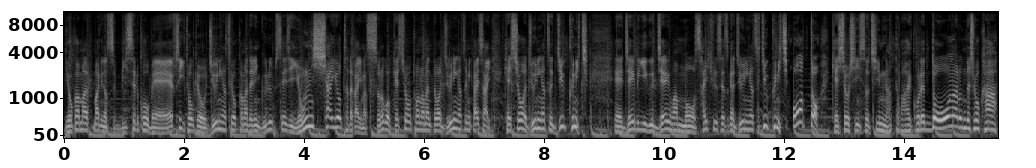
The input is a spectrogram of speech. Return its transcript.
横浜マリノスヴィッセル神戸 FC 東京12月4日までにグループステージ4試合を戦います。その後決勝トーナメントは12月に開催。決勝は12月19日、えー、J リーグ J1 も最終節が12月19日。おっと！決勝進出のチームがあった場合これどうなるんでしょうか？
